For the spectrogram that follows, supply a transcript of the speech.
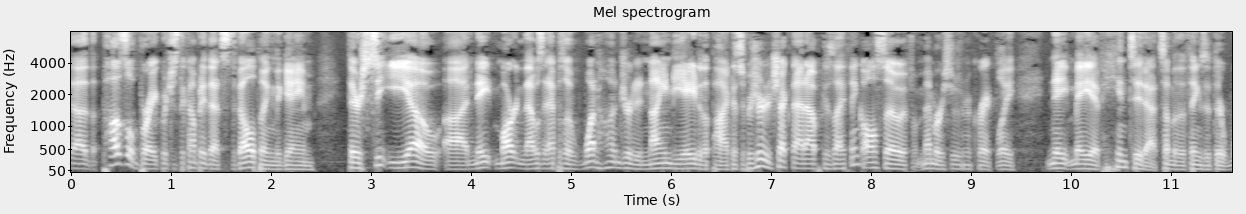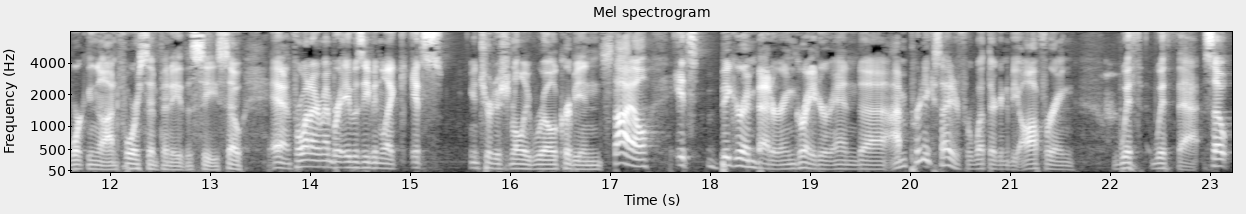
uh, the Puzzle Break, which is the company that's developing the game, their CEO, uh, Nate Martin. That was episode 198 of the podcast. So be sure to check that out because I think also, if memory serves me correctly, Nate may have hinted at some of the things that they're working on for Symphony of the Sea. So, and for what I remember, it was even like it's in traditionally Royal Caribbean style. It's bigger and better and greater, and uh, I'm pretty excited for what they're going to be offering with with that. So.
